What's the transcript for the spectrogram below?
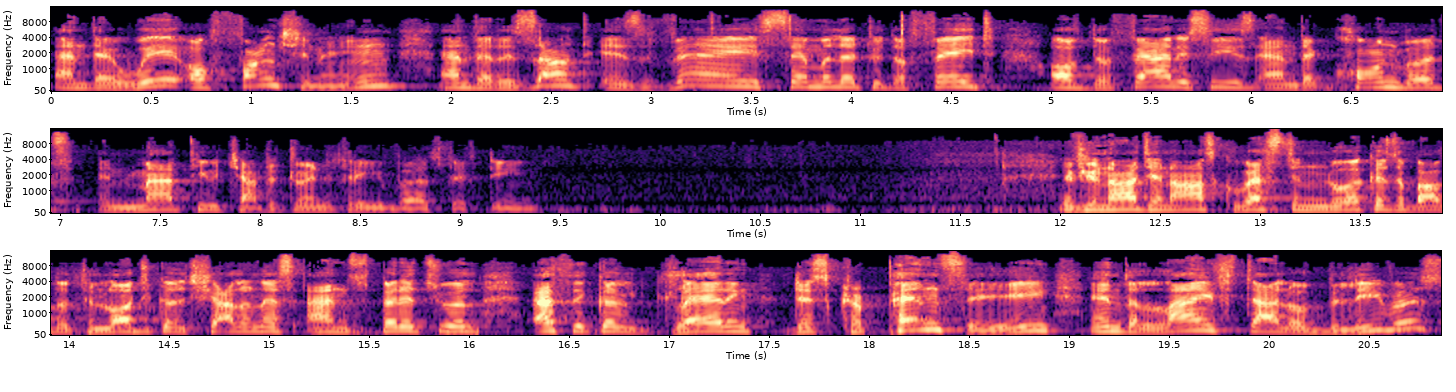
and their way of functioning, and the result is very similar to the fate of the Pharisees and their converts in Matthew chapter 23, verse 15. If you nudge and ask Western workers about the theological shallowness and spiritual, ethical, glaring discrepancy in the lifestyle of believers,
